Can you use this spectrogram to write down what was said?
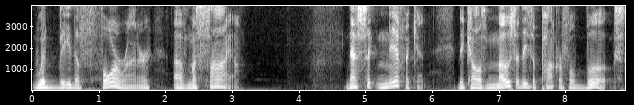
would be the forerunner of Messiah. That's significant because most of these apocryphal books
